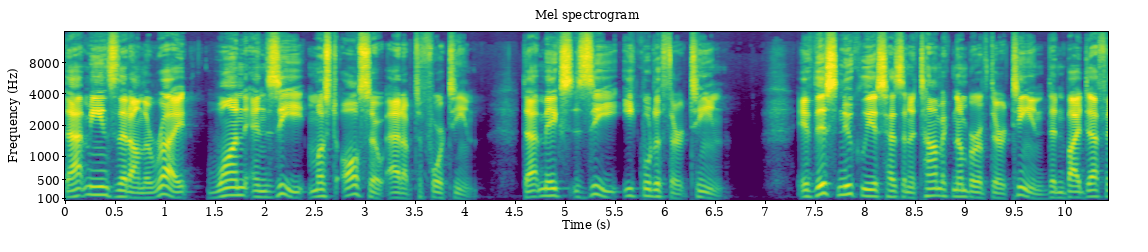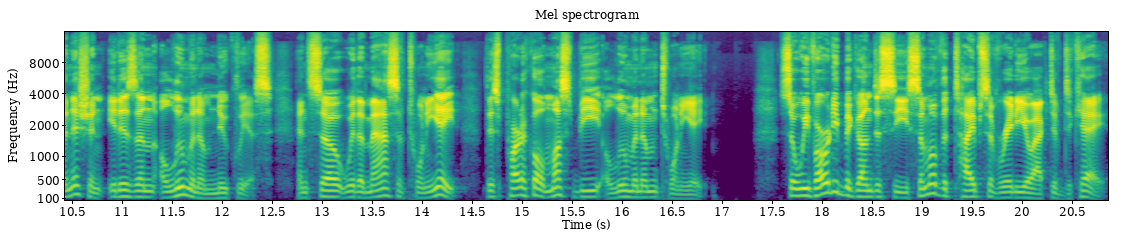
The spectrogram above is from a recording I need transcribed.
That means that on the right, 1 and Z must also add up to 14. That makes Z equal to 13. If this nucleus has an atomic number of 13, then by definition it is an aluminum nucleus, and so with a mass of 28, this particle must be aluminum 28. So we've already begun to see some of the types of radioactive decay,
